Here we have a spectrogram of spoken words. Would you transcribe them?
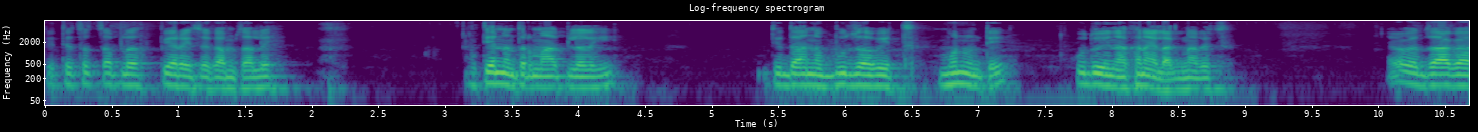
ते त्याचंच आपलं पेरायचं काम चालू आहे. त्यानंतर मग आपल्याला ही ते दाणं बुजावेत म्हणून ते कुदळीना खणायला लागणार आहेत. बघा जागा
